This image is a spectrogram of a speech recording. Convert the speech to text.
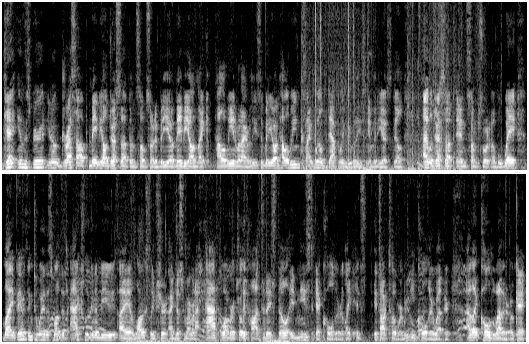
get in the spirit, you know, dress up. Maybe I'll dress up in some sort of video. Maybe on like Halloween when I release a video on Halloween, because I will definitely be releasing a video still. I will dress up in some sort of a way. My favorite thing to wear this month is actually to be a long sleeve shirt. I just remembered I had. However, it's really hot today still. It needs to get colder. Like it's it's October. We need colder weather. I like cold weather, okay?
